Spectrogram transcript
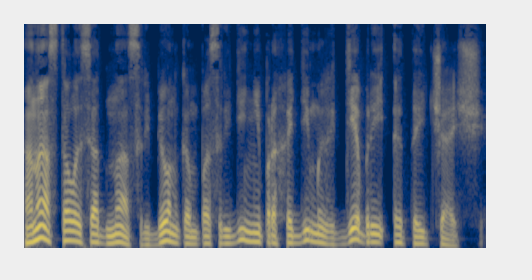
Она осталась одна с ребенком посреди непроходимых дебрей этой чащи.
